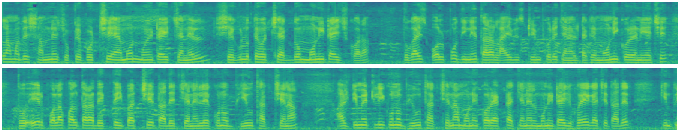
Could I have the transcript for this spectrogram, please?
আমাদের সামনে চোখে পড়ছে এমন মনিটাইজ চ্যানেল সেগুলোতে হচ্ছে একদম মনিটাইজ করা। তো গাইজ অল্প দিনে তারা লাইভ স্ট্রিম করে চ্যানেলটাকে মনি করে নিয়েছে। তো এর ফলাফল তারা দেখতেই পাচ্ছে, তাদের চ্যানেলে কোনো ভিউ থাকছে না। আলটিমেটলি কোনো ভিউ থাকছে না। মনে করো একটা চ্যানেল মনিটাইজ হয়ে গেছে তাদের, কিন্তু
